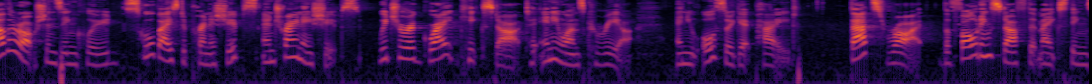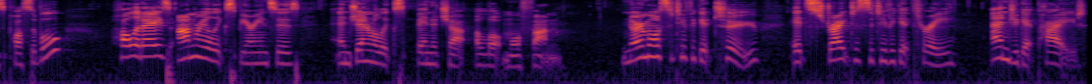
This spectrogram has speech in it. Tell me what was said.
Other options include school-based apprenticeships and traineeships, which are a great kickstart to anyone's career, and you also get paid. That's right, the folding stuff that makes things possible, holidays, unreal experiences, and general expenditure a lot more fun. No more Certificate 2, it's straight to Certificate 3, and you get paid.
